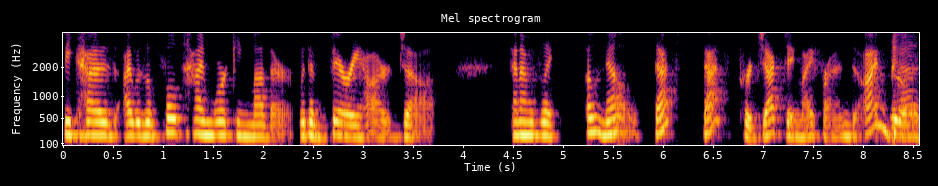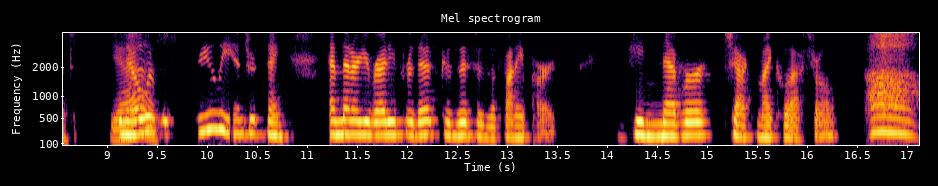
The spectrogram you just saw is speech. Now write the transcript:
because I was a full time working mother with a very hard job. And I was like, oh no, that's that's projecting, my friend. I'm good. Yes. Yes. You know, it was really interesting. And then are you ready for this? Because this is the funny part. He never checked my cholesterol. and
